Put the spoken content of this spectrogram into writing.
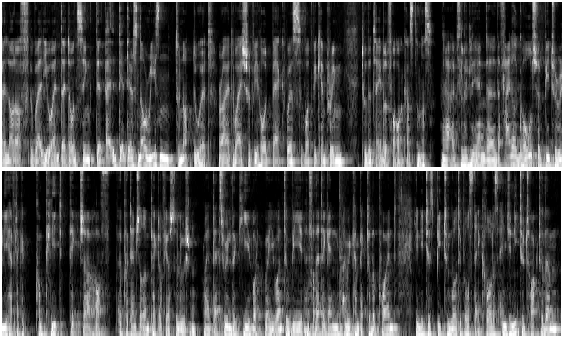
a lot of value. And I don't think that uh, there's no reason to not do it, right? Why should we hold back with what we can bring to the table for our customers? Yeah, absolutely. And uh, the final goal should be to really have like a complete picture of a potential impact of your solution, right? That's really the key what where you want to be. And for that, again, we come back to the point you need to speak to multiple stakeholders and you need to talk to them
